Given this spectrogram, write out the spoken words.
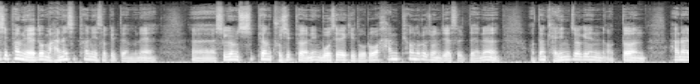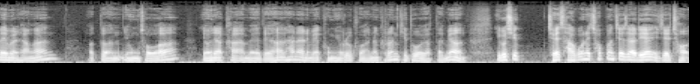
시편 외에도 많은 시편이 있었기 때문에 에, 지금 시편 90편이 모세의 기도로 한 편으로 존재했을 때는 어떤 개인적인 어떤 하나님을 향한 어떤 용서와 연약함에 대한 하나님의 공효를 구하는 그런 기도였다면 이것이 제 4권의 첫 번째 자리에 이제 저,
